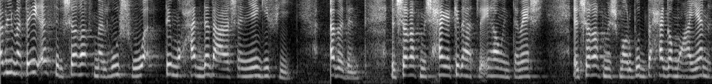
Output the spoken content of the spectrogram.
قبل ما تيأس الشغف ملهوش وقت محدد علشان يجي فيه. ابدا. الشغف مش حاجة كده هتلاقيها وأنت ماشي. الشغف مش مربوط بحاجة معينة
